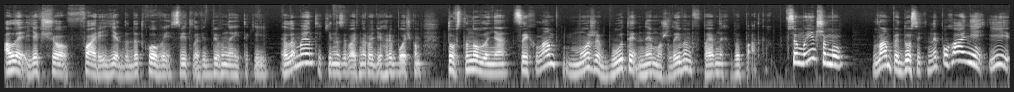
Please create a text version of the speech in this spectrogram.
Але якщо в фарі є додатковий світловідбивний такий елемент, який називають в народі грибочком, то встановлення цих ламп може бути неможливим в певних випадках. Всьому іншому. Лампи досить непогані і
